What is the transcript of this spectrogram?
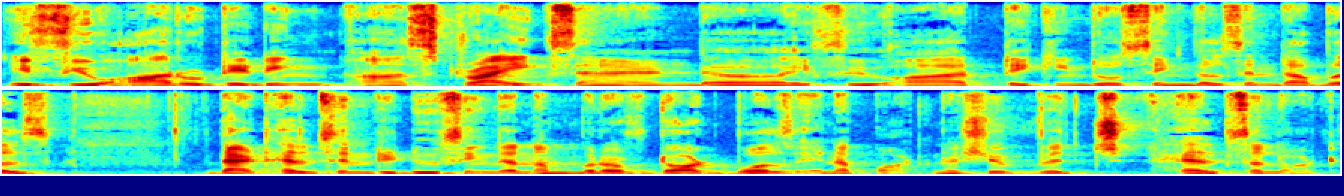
if you are rotating uh, strikes and uh, if you are taking those singles and doubles that helps in reducing the number of dot balls in a partnership which helps a lot.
